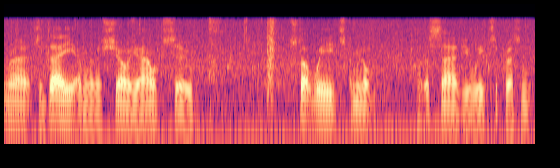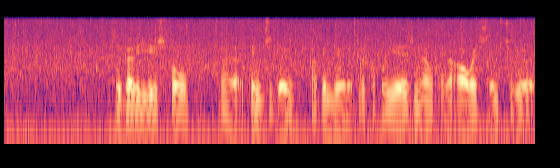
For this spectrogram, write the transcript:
Right, today I'm going to show you how to stop weeds coming up at the side of your weed suppressant. It's a very useful uh, thing to do. I've been doing it for a couple of years now and it always seems to work.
